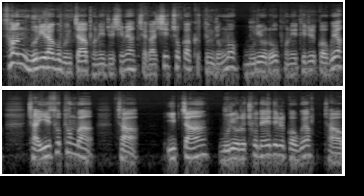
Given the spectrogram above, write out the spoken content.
선물이라고 문자 보내주시면 제가 시초가 급등 종목 무료로 보내드릴 거고요. 자, 이 소통방 자 입장 무료로 초대해 드릴 거고요. 자,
